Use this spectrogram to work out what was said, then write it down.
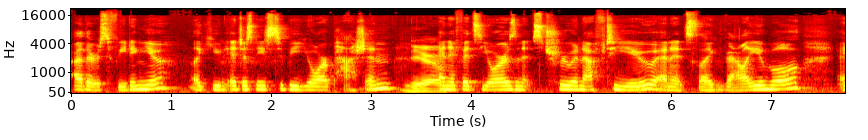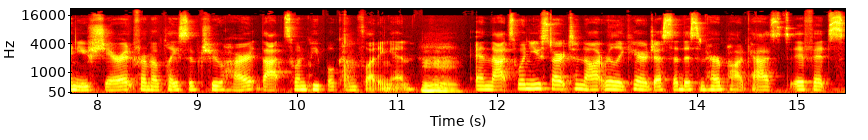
others feeding you like you it just needs to be your passion. Yeah. And if it's yours and it's true enough to you and it's like valuable and you share it from a place of true heart that's when people come flooding in. Mm-hmm. And that's when you start to not really care. Jess said this in her podcast. If it's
